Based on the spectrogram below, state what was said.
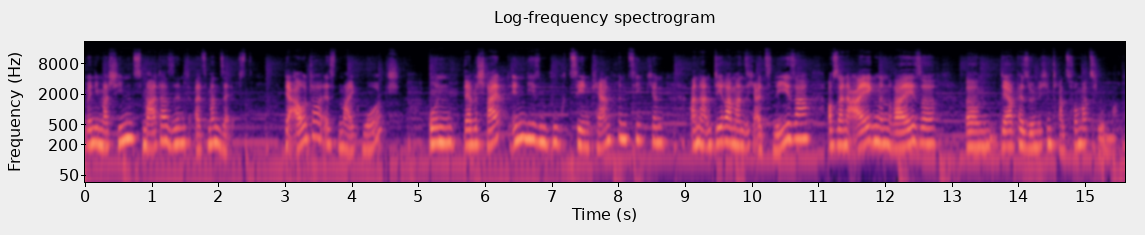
wenn die Maschinen smarter sind als man selbst. Der Autor ist Mike Walsh und der beschreibt in diesem Buch zehn Kernprinzipien, anhand derer man sich als Leser auf seiner eigenen Reise ähm, der persönlichen Transformation macht.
